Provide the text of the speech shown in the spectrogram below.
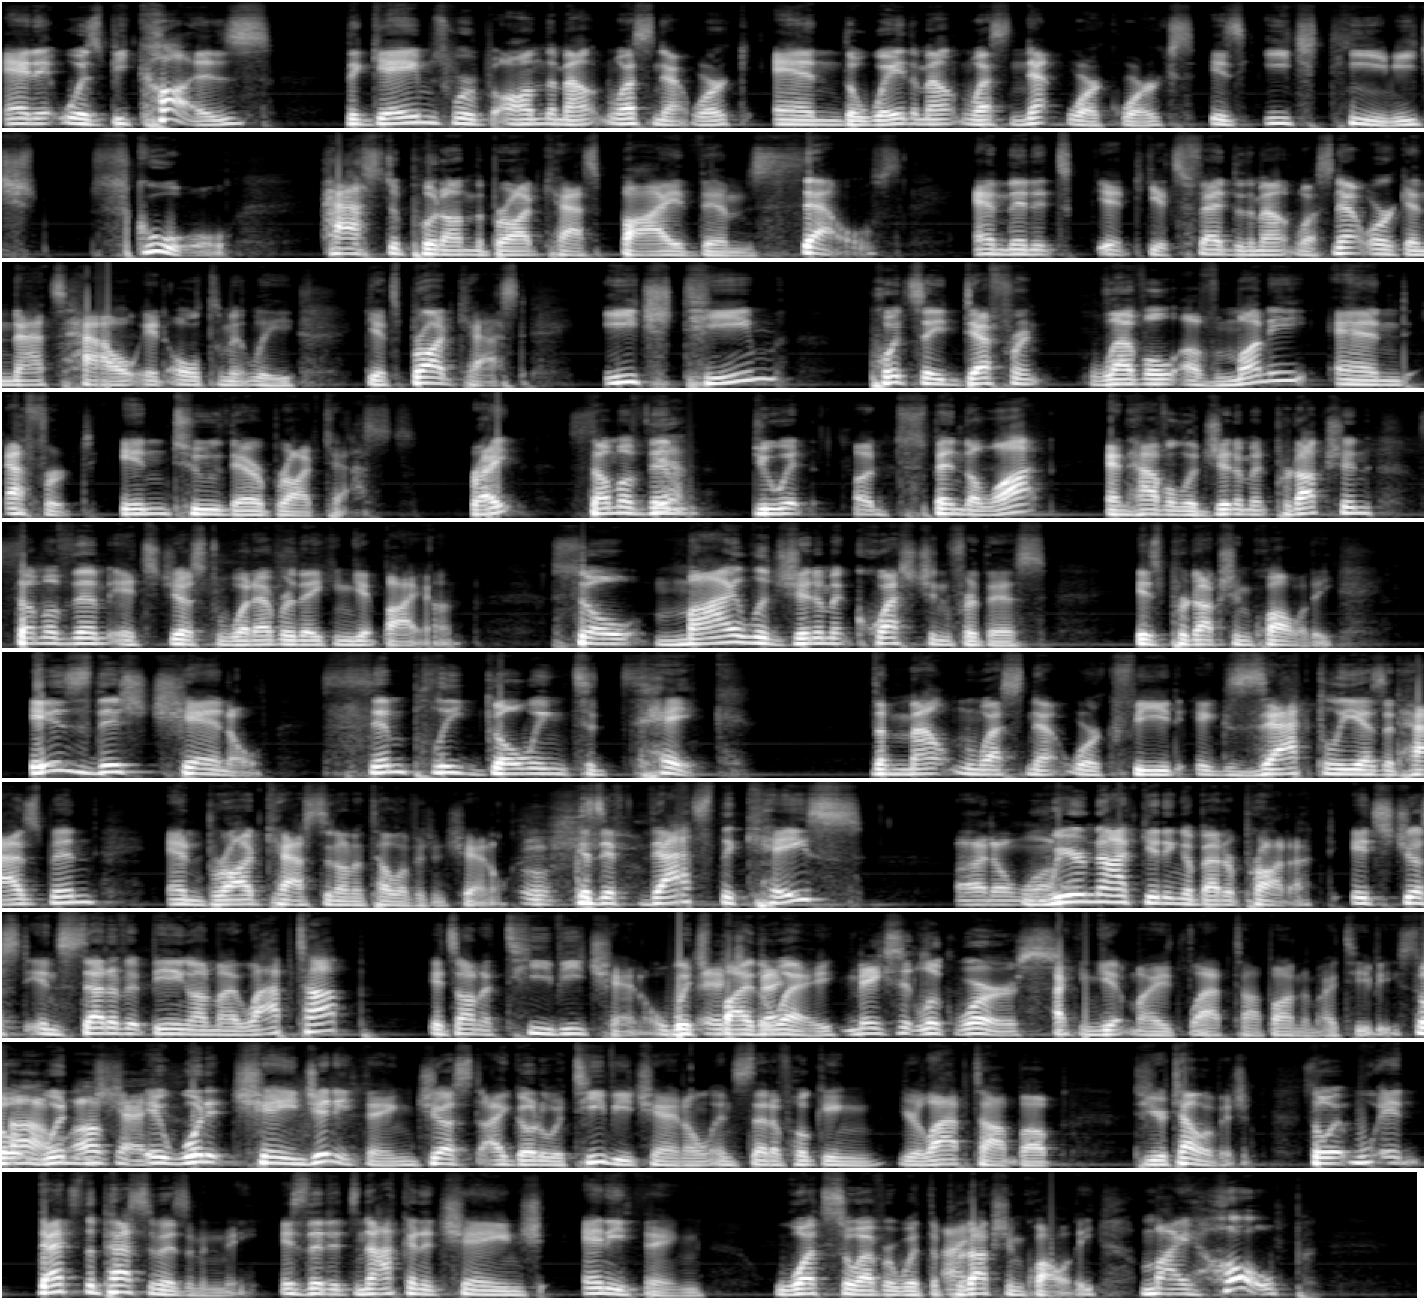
And it was because the games were on the Mountain West Network, and the way the Mountain West Network works is each team, each school has to put on the broadcast by themselves. And then it's it gets fed to the Mountain West Network, and that's how it ultimately gets broadcast. Each team puts a different level of money and effort into their broadcasts, right? Some of them Yeah. do it, uh, spend a lot and have a legitimate production. Some of them, it's just whatever they can get by on. So, my legitimate question for this is production quality. Is this channel simply going to take the Mountain West Network feed exactly as it has been and broadcast it on a television channel? Because if that's the case, I don't want. we're not getting a better product. It's just instead of it being on my laptop, it's on a TV channel, which, It by the ma- way, makes it look worse. I can get my laptop onto my TV. So Oh, it wouldn't okay. it wouldn't change anything. Just I go to a TV channel instead of hooking your laptop up to your television. So it, it that's the pessimism in me is that it's not going to change anything whatsoever with the production quality. My hope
